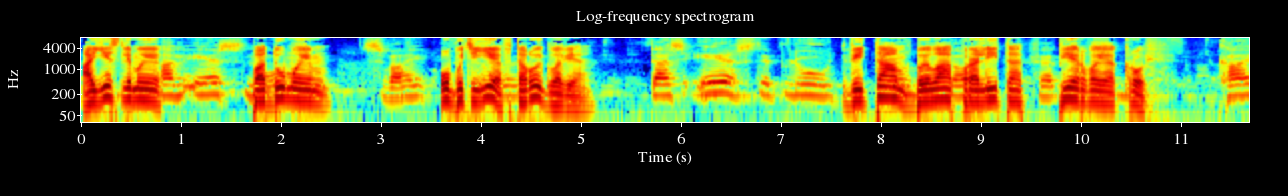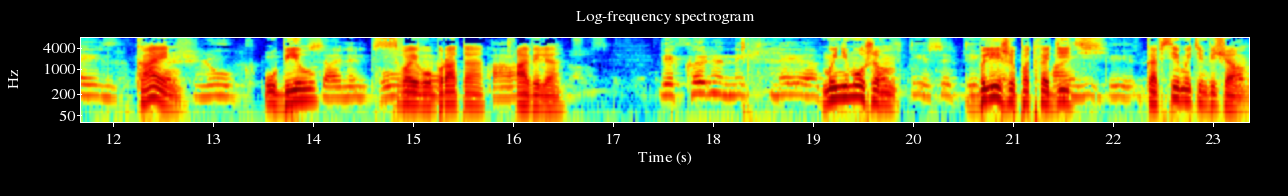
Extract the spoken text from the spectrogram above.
А если мы an 1. подумаем Mose 2, о Бытие второй главе, ведь там была пролита первая кровь. Каин убил своего брата Авеля. Мы не можем ближе подходить ко всем этим вещам.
